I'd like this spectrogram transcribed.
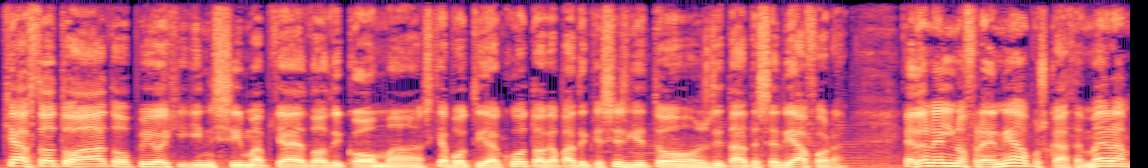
Και αυτό το Α το οποίο έχει γίνει σήμα πια εδώ δικό μας. Και από ό,τι ακούω το αγαπάτε κι εσείς γιατί το ζητάτε σε διάφορα. Εδώ είναι Ελληνοφρένια όπως κάθε μέρα.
